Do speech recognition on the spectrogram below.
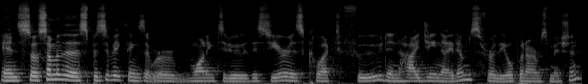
And so, some of the specific things that we're wanting to do this year is collect food and hygiene items for the Open Arms mission.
